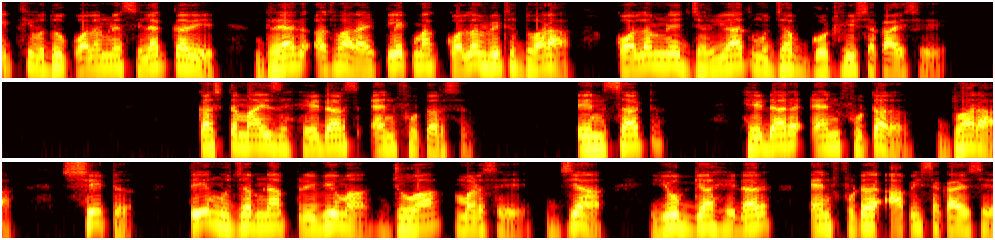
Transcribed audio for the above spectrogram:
એકથી વધુ કોલમને સિલેક્ટ કરી ડ્રેગ અથવા રાઇટ ક્લિકમાં કોલમ વિડ્થ દ્વારા કોલમને જરૂરિયાત મુજબ ગોઠવી શકાય છે. Customize headers and footers. Insert header and footer દ્વારા શીટ તે મુજબના પ્રિવ્યુમાં જોવા મળશે, જ્યાં યોગ્ય હેડર એન્ડ ફૂટર આપી શકાય છે.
